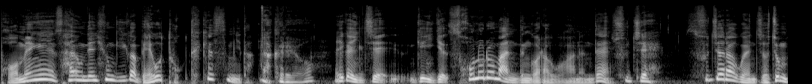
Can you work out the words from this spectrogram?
범행에 사용된 흉기가 매우 독특했습니다. 아 그래요? 그러니까 이제 이게, 이게 손으로 만든 거라고 하는데 수제. 수제라고 했죠. 좀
